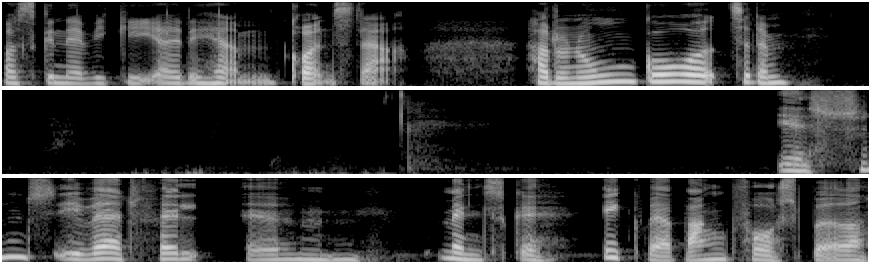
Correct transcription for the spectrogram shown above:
og skal navigere i det her grønstær. Har du nogen gode råd til dem? Jeg synes i hvert fald, øhm, man skal ikke være bange for at spørge.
